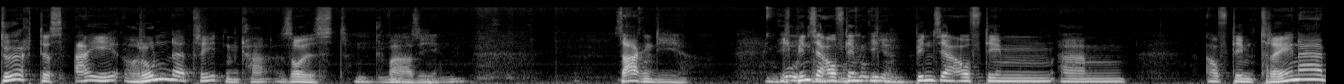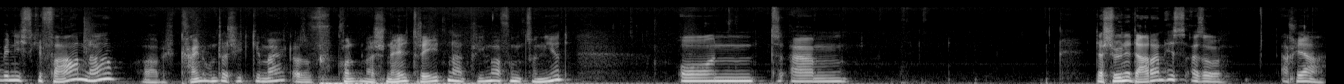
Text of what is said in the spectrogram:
durch das Ei runter treten sollst, Mhm. quasi. Mhm. Sagen die. Ich Gut, bin's ja auf dem, ich bin's ja auf dem, ähm, auf dem Trainer bin ich gefahren, ne? Da habe ich keinen Unterschied gemerkt. Also konnten wir schnell treten, hat prima funktioniert. Und ähm, das Schöne daran ist, also, ach ja,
